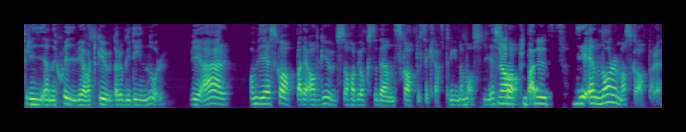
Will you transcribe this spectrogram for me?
fri energi. Vi har varit gudar och gudinnor. Vi är, om vi är skapade av Gud så har vi också den skapelsekraften inom oss. Vi är skapare. Ja, vi är enorma skapare.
